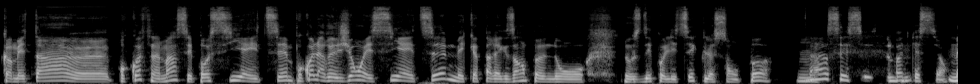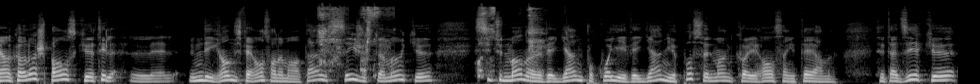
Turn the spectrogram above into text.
comme étant euh, pourquoi finalement c'est pas si intime, pourquoi la religion est si intime, mais que par exemple nos, nos idées politiques le sont pas? Hmm. Ah, c'est une bonne question. Mais encore là, je pense que une des grandes différences fondamentales, c'est justement que si tu demandes à un vegan pourquoi il est vegan, il n'y a pas seulement une cohérence interne. C'est-à-dire que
